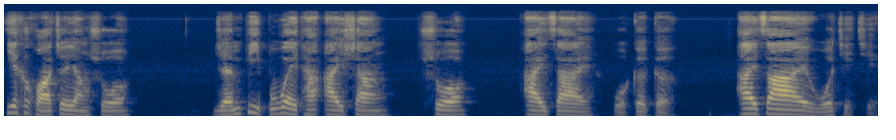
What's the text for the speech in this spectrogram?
耶和华这样说：人必不为他哀伤，说哀在我哥哥，哀在我姐姐；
